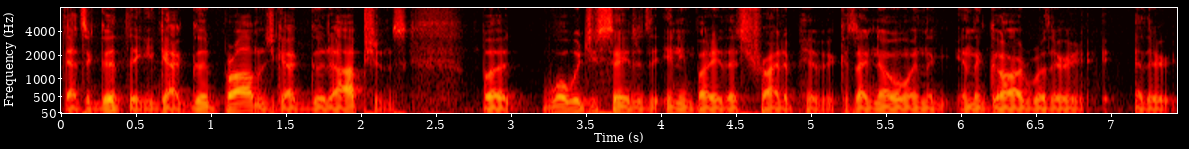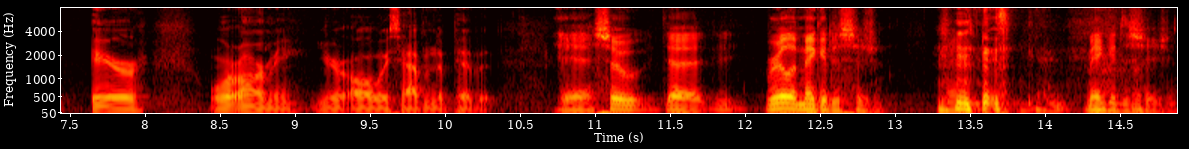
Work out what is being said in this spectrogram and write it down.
that's a good thing. You got good problems. You got good options. But what would you say to anybody that's trying to pivot? Because I know in the in the guard, whether either air or army, you're always having to pivot. Yeah. So the, really make a decision. Right? make a decision.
